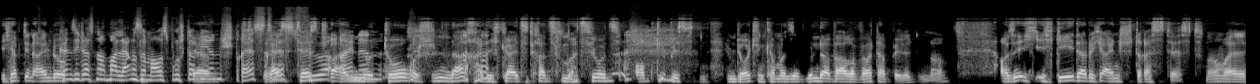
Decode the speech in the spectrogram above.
ich habe den Eindruck. Können Sie das nochmal langsam ausbuchstabieren? Stresstest, Stresstest für, für einen, notorischen Nachhaltigkeitstransformationsoptimisten. Im Deutschen kann man so wunderbare Wörter bilden. Ne? Also ich, ich gehe dadurch einen Stresstest, ne? weil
